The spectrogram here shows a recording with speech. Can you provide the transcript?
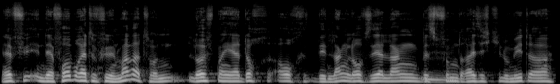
In der Vorbereitung für den Marathon läuft man ja doch auch den Langlauf sehr lang, bis mhm. 35 Kilometer.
